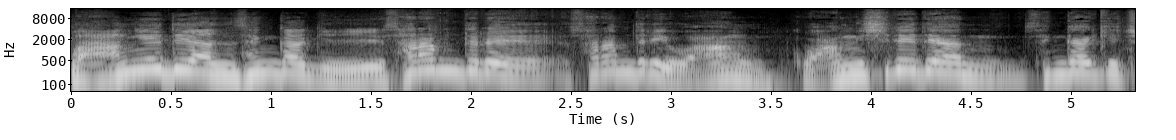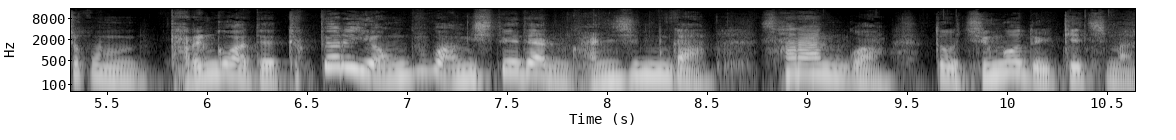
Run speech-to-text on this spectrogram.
왕에 대한 생각이 사람들의 사람들이 왕 왕실에 대한 생각이 조금 다른 것 같아요. 특별히 영국 왕실에 대한 관심과 사랑과 또 증오도 있겠지만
